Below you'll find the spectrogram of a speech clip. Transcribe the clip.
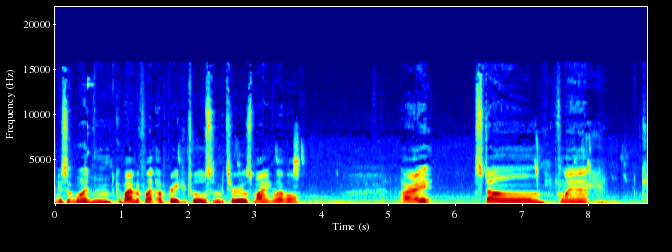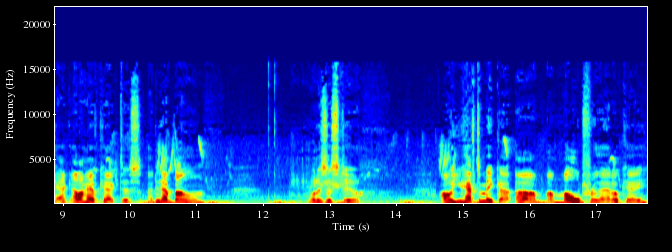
There's a wooden. Combined with flint, upgrade your tools to the materials mining level. Alright. Stone, flint, cac. I don't have cactus. I do have bone. What does this do? Oh, you have to make a um, a mold for that. Okay.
